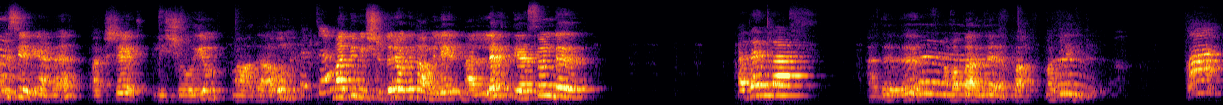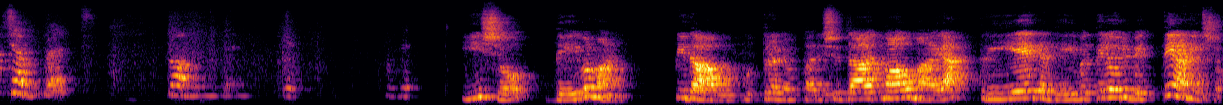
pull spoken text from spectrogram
അത് ശരിയാണ്. പക്ഷെ ഈശോയും മാതാവും മറ്റു വിശുദ്ധരും ഒക്കെ തമ്മിൽ നല്ല വ്യത്യാസമുണ്ട്. അതെന്താ? അത് അമ്മ പറഞ്ഞുതരാം വാ ഈശോ ദൈവമാണ്. പിതാവും പുത്രനും പരിശുദ്ധാത്മാവുമായ ത്രിയേക ദൈവത്തിലെ ഒരു വ്യക്തിയാണ് ഈശോ.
